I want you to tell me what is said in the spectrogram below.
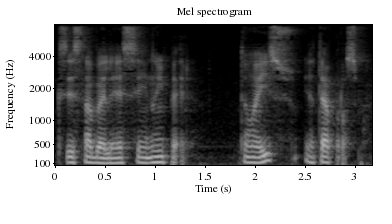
que se estabelecem no Império. Então é isso e até a próxima.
